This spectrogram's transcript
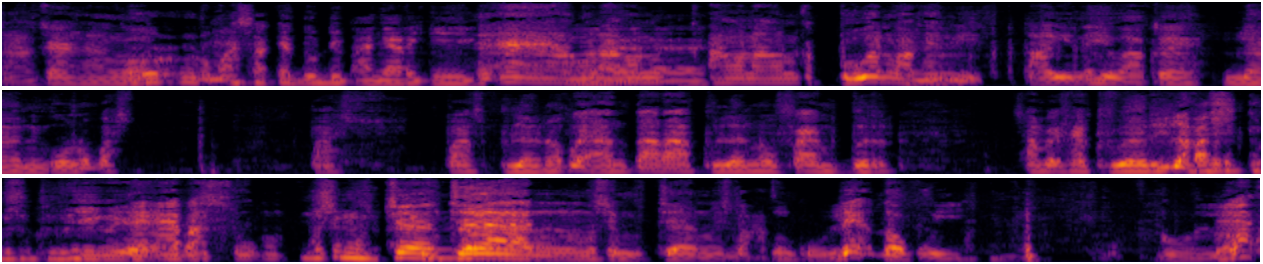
Nang oh rumah sakit Udip anyar iki Eh, angon-angon Eh. angon-angon kebon wae Hmm. iki. Taine ya akeh. Lah ning kono pas pas pas bulan apa ya? antara bulan November sampai Februari lah. pas subur-subur iku Eh, eh, ya pas musim hujan hujan, musim hujan wis aku golek to kuwi. Golek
